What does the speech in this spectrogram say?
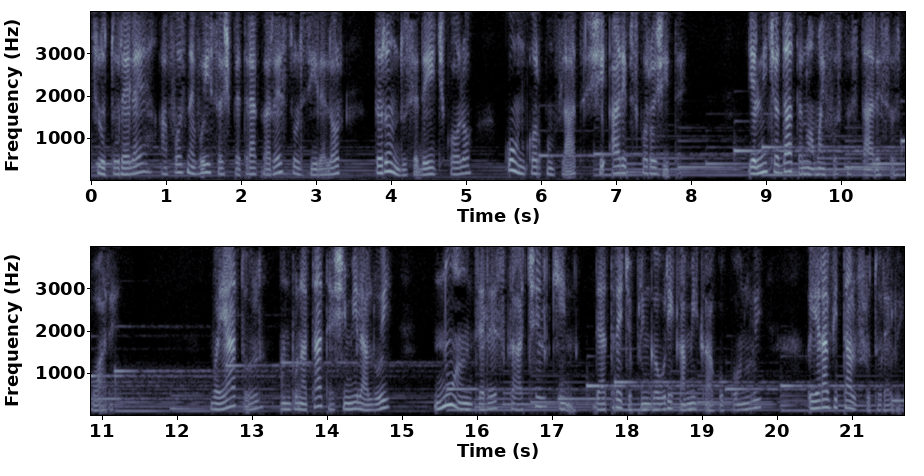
Fluturele a fost nevoit să-și petreacă restul zilelor, târându-se de aici colo, cu un corp umflat și aripi scorojite. El niciodată nu a mai fost în stare să zboare. Băiatul, în bunătatea și mila lui, nu a înțeles că acel chin de a trece prin găurica mică a coconului îi era vital fluturelui.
